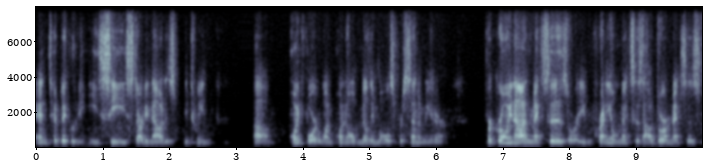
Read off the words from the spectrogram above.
And typically the EC starting out is between uh, 0.4 to 1.0 millimhos per centimeter. For growing on mixes or even perennial mixes, outdoor mixes,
